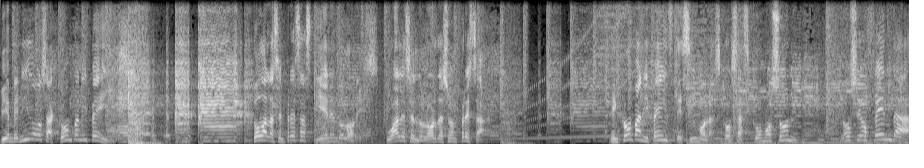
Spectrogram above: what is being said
Bienvenidos a Company Pain. Todas las empresas tienen dolores. ¿Cuál es el dolor de su empresa? En Company Paints decimos las cosas como son. No se ofenda,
